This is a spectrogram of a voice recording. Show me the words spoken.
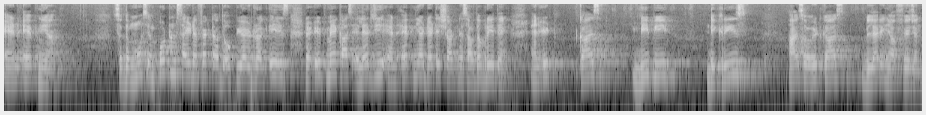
and apnea. So the most important side effect of the opioid drug is that it may cause allergy and apnea that is shortness of the breathing and it cause BP decrease also it cause blurring of vision.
